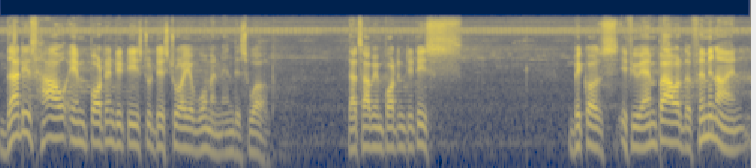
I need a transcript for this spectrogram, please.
That is how important it is to destroy a woman in this world. That's how important it is. Because if you empower the feminine,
